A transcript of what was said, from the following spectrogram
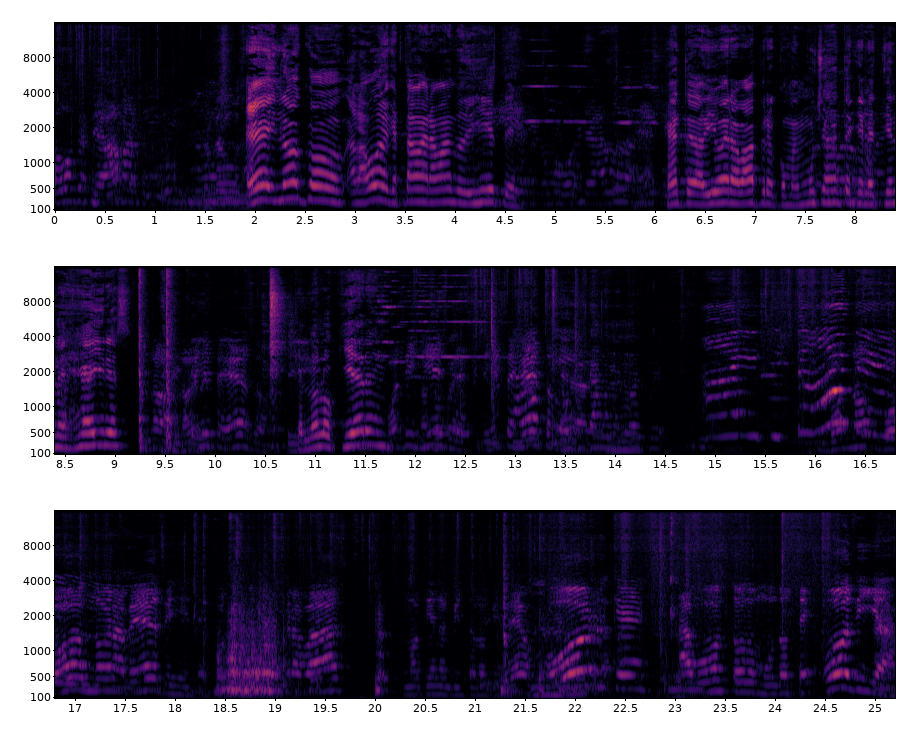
a vos que te aman. ¡Ey, loco! A la hora que estaba grabando dijiste. Gente. David va a grabar, pero como hay mucha gente que le tiene haters, No, no dijiste eso. que no lo quieren. Vos dijiste, dijiste esto, mira. Ay, Vos no, vos no grabés, dijiste. Porque cuando vos grabás, no tienen visto los videos. Porque a vos todo el mundo te odia.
